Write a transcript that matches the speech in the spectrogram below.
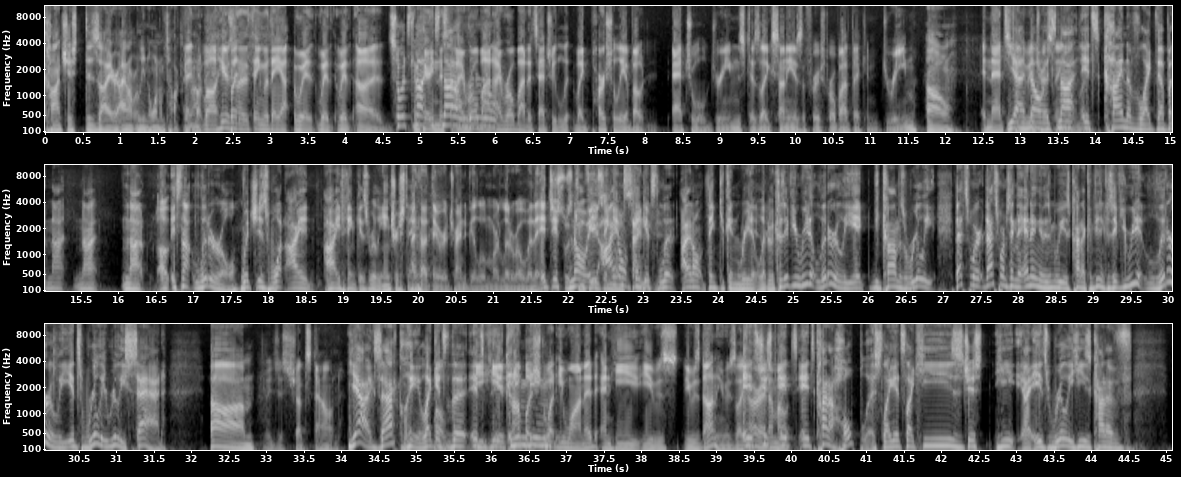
conscious desire. I don't really know what I'm talking And, about. well, here's But- another thing with AI, with with with uh. So it's not- comparing it's this not to a iRobot. literal- iRobot, it's actually li- like partially about actual dreams because like Sonny is the first robot that can dream, oh. and that's yeah kind of no it's not like- it's kind of like that but not not not uh, it's not literal which is what i i think is really interesting I thought they were trying to be a little more literal with it. It just was no, it, confusing. I don't think it's lit. I don't think you can read it literally because if you read it literally, it becomes really. That's where that's where I'm saying the ending of this movie is kind of confusing because if you read it literally, it's really really sad. Um. It just shuts down. Yeah. Exactly. Like it's the it's he, he accomplished being- what he wanted, and he he was he was done. He was like, all right, just I'm out. it's it's kind of hopeless. Like it's like he's just he. uh, It's really he's kind of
